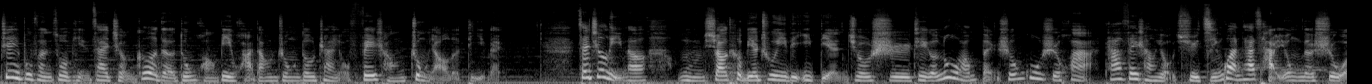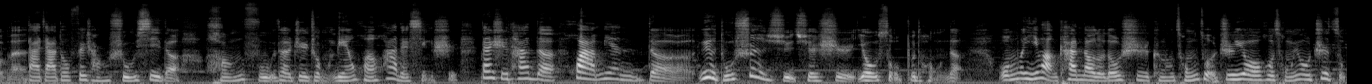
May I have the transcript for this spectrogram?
这部分作品在整个的敦煌壁画当中都占有非常重要的地位。在这里呢，嗯，需要特别注意的一点就是这个鹿王本身故事化，它非常有趣。尽管它采用的是我们大家都非常熟悉的横幅的这种连环画的形式，但是它的画面的阅读顺序却是有所不同的。我们以往看到的都是可能从左至右或从右至左。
